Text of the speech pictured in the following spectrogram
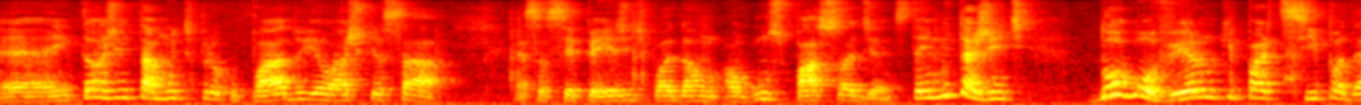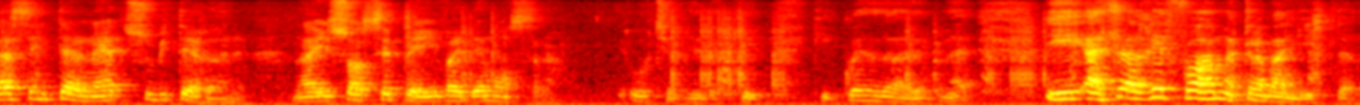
É, então a gente está muito preocupado e eu acho que essa, essa CPI a gente pode dar um, alguns passos adiante. Tem muita gente do governo que participa dessa internet subterrânea. Né? Isso a CPI vai demonstrar. Puxa vida, que, que coisa. Né? E essa reforma trabalhista?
